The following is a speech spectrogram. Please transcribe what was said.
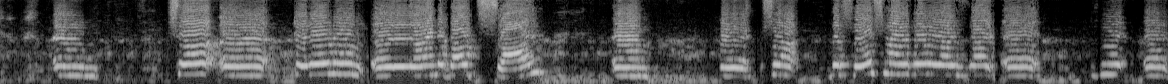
Um, so uh, today we uh, learn about Saul. Um, uh, so the first miracle was that uh, he, uh,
